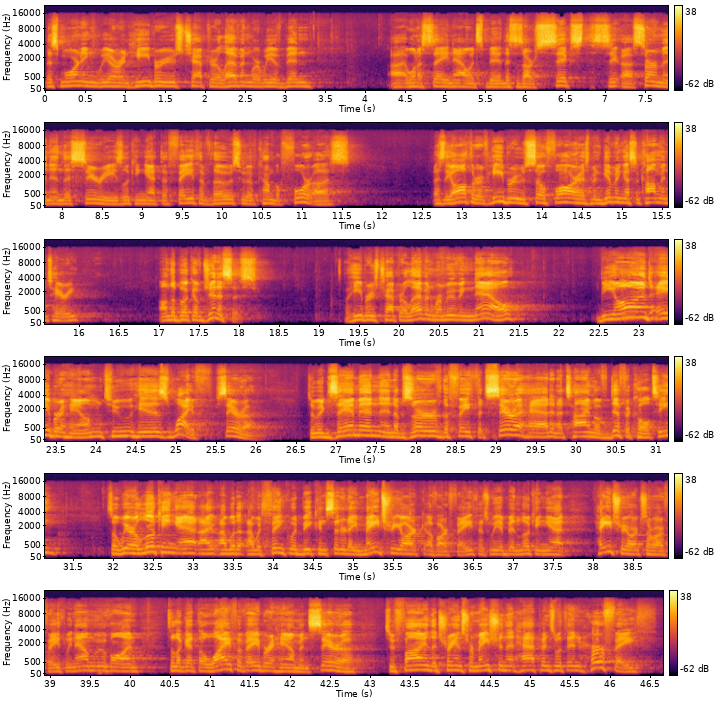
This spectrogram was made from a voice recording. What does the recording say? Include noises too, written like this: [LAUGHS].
This morning we are in Hebrews chapter 11, where we have been. I want to say now it's been, this is our sixth uh, sermon in this series looking at the faith of those who have come before us. As the author of Hebrews so far has been giving us a commentary on the book of Genesis. Hebrews chapter 11, we're moving now beyond Abraham to his wife, Sarah to examine and observe the faith that Sarah had in a time of difficulty. So we are looking at, I, I, would, I would think would be considered a matriarch of our faith. As we have been looking at patriarchs of our faith, we now move on to look at the wife of Abraham and Sarah to find the transformation that happens within her faith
